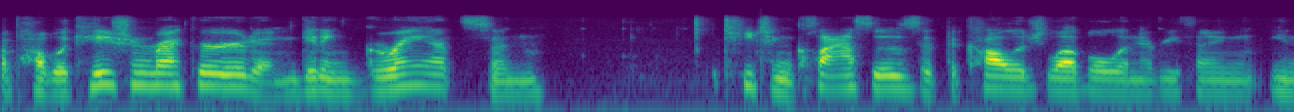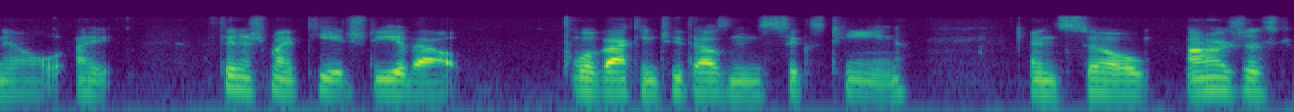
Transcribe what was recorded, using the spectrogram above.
a publication record and getting grants and teaching classes at the college level and everything. You know, I finished my PhD about well back in 2016 and so i was just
